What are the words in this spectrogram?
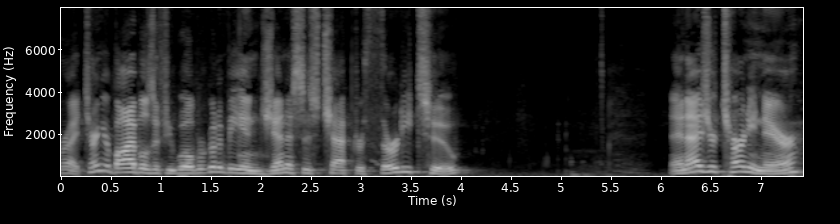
right, turn your Bibles, if you will. We're going to be in Genesis chapter 32. And as you're turning there,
